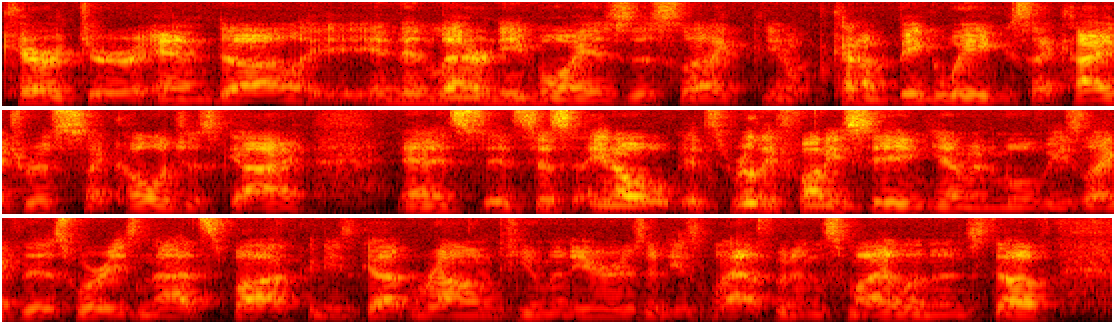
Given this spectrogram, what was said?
character, and uh, and then Leonard Nimoy is this like you know kind of big wig psychiatrist, psychologist guy, and it's it's just you know it's really funny seeing him in movies like this where he's not Spock and he's got round human ears and he's laughing and smiling and stuff.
